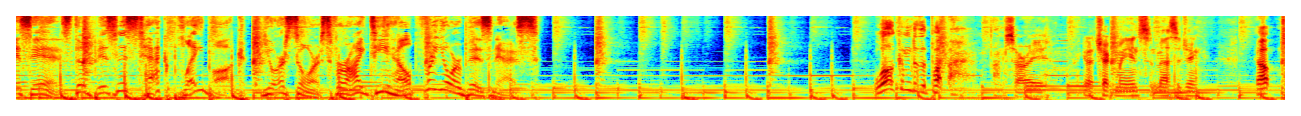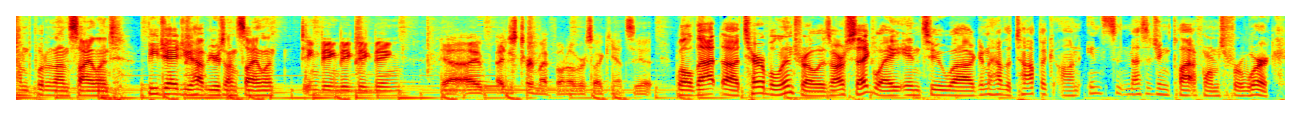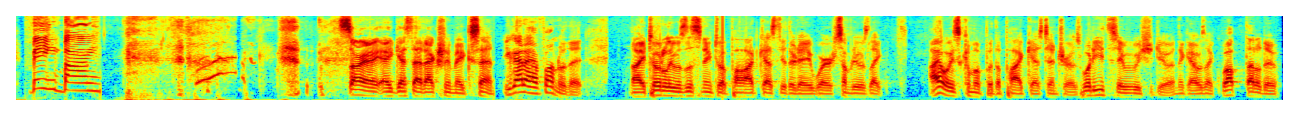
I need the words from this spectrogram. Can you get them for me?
This is the Business Tech Playbook, your source for IT help for your business. Welcome to the po- I'm sorry. I gotta check my instant messaging. Yep, time to put it on silent. BJ, do you have yours on silent? Ding, ding, ding, ding, ding. Yeah, I, I just turned my phone over so I can't see it. Well, that uh, terrible intro is our segue into uh, going to have the topic on instant messaging platforms for work. Bing bong. Sorry, I, I guess that actually makes sense. You got to have fun with it. I totally was listening to a podcast the other day where somebody was like, I always come up with the podcast intros. What do you say we should do? And the guy was like, Well, that'll do.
